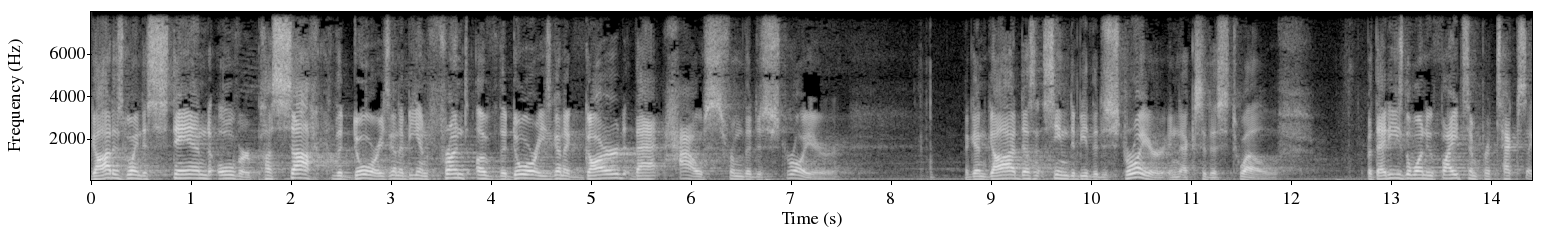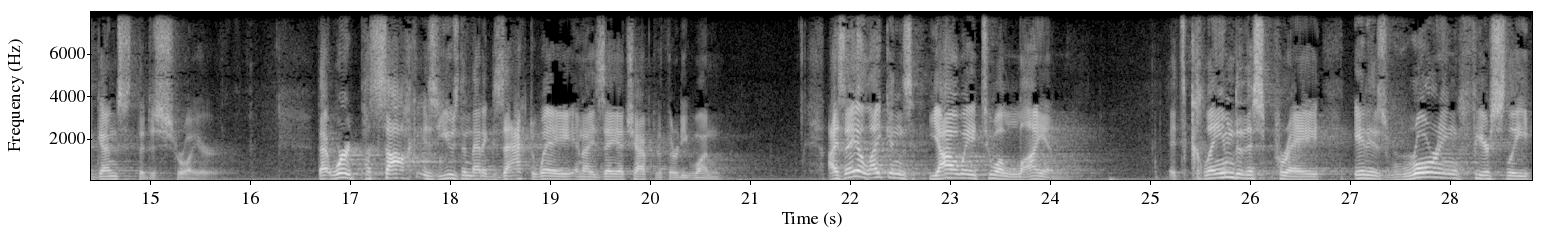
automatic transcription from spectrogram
God is going to stand over, Pasach, the door. He's going to be in front of the door. He's going to guard that house from the destroyer. Again, God doesn't seem to be the destroyer in Exodus 12, but that He's the one who fights and protects against the destroyer. That word Pasach is used in that exact way in Isaiah chapter 31. Isaiah likens Yahweh to a lion it's claimed this prey. It is roaring fiercely,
